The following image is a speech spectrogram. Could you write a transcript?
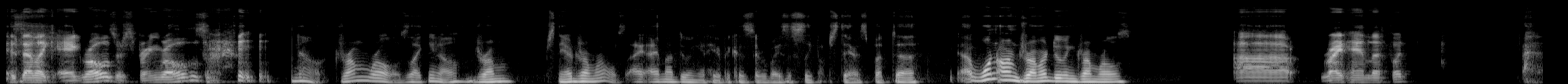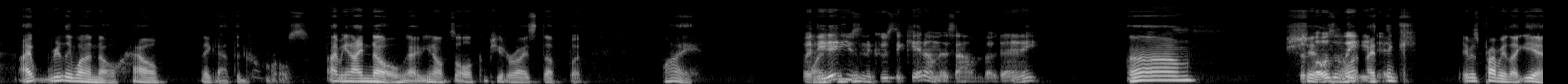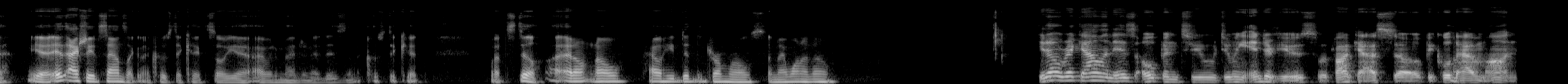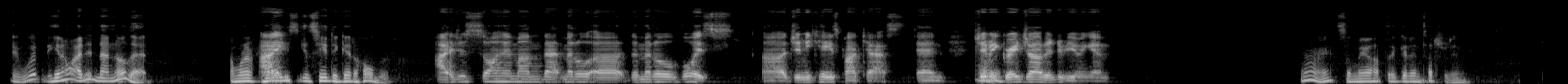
Is that like egg rolls or spring rolls? no, drum rolls, like you know, drum snare drum rolls. I, I'm not doing it here because everybody's asleep upstairs, but uh, one arm drummer doing drum rolls. uh, right hand, left foot. I really want to know how they got the drum rolls. I mean, I know, you know, it's all computerized stuff, but why? But Why he did did use an acoustic kit on this album, though, didn't he? Um, shit, you know Supposedly he I think it was probably like yeah, yeah. It actually it sounds like an acoustic kit, so yeah, I would imagine it is an acoustic kit. But still, I I don't know how he did the drum rolls, and I want to know. You know, Rick Allen is open to doing interviews with podcasts, so it'd be cool to have him on. It would, you know, I did not know that. I wonder if I- easy is he to get a hold of. I just saw him on that metal, uh, the Metal Voice, uh, Jimmy Kay's podcast, and Jimmy, Oh. great job interviewing him. All right, so maybe I'll have to get in touch with him.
